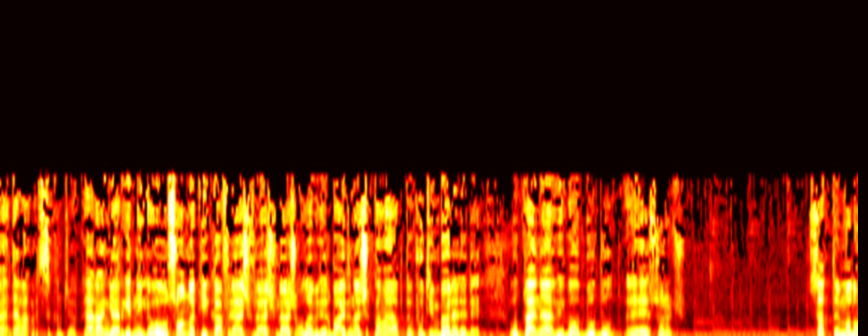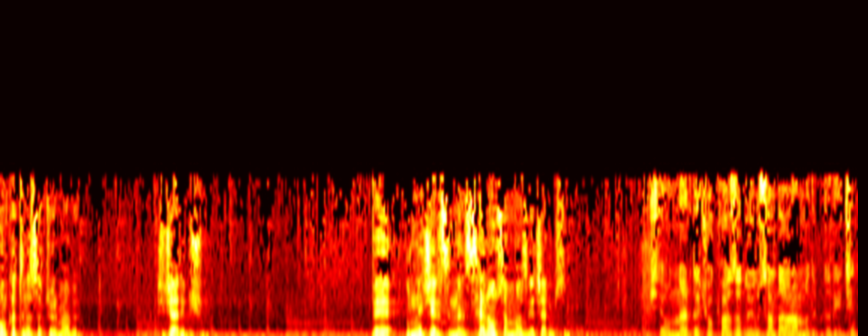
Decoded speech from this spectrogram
ve devam et sıkıntı yok. Her an gerginlik o son dakika flash flash flash olabilir. Biden açıklama yaptı. Putin böyle dedi. Ukrayna bu bu, bu e, sonuç. Sattığım malı 10 katına satıyorum abi. Ticari düşün. Ve bunun içerisinden sen olsan vazgeçer misin? İşte onlar da çok fazla duygusal davranmadıkları için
